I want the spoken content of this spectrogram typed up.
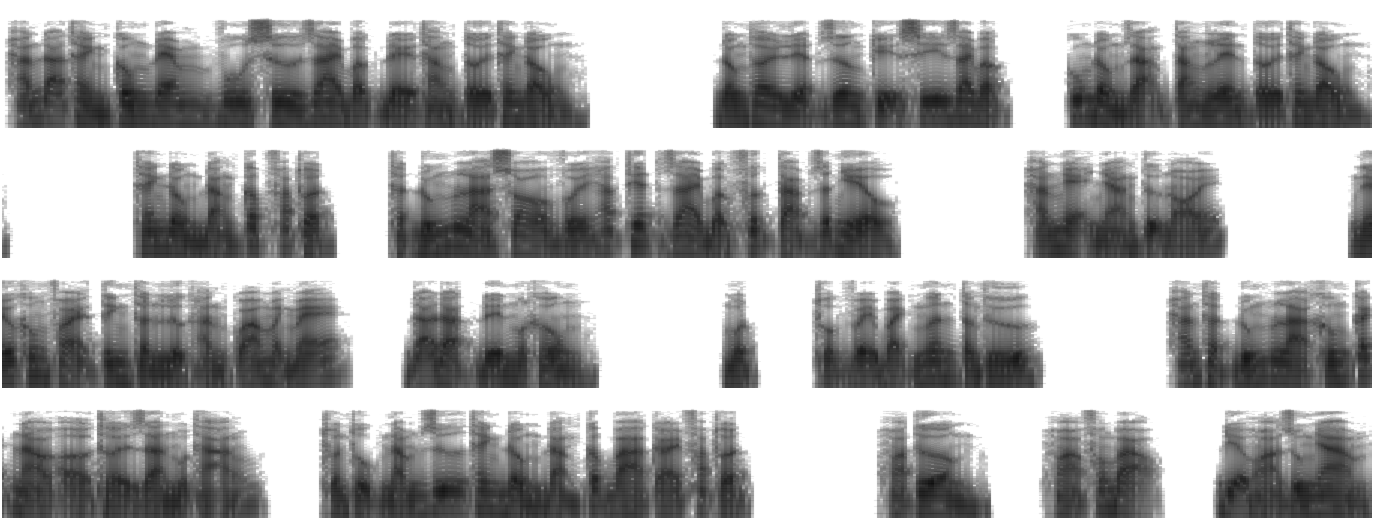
Hắn đã thành công đem vu sư giai bậc để thăng tới thanh đồng. Đồng thời liệt dương kỵ sĩ giai bậc, cũng đồng dạng tăng lên tới thanh đồng. Thanh đồng đẳng cấp pháp thuật, thật đúng là so với hắc thiết giai bậc phức tạp rất nhiều. Hắn nhẹ nhàng tự nói. Nếu không phải tinh thần lực hắn quá mạnh mẽ, đã đạt đến một không. Một, thuộc về bạch ngân tầng thứ. Hắn thật đúng là không cách nào ở thời gian một tháng, thuần thục nắm giữ thanh đồng đẳng cấp ba cái pháp thuật. Hỏa tường, hỏa phong bạo, địa hỏa dung nham.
